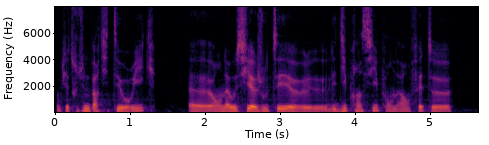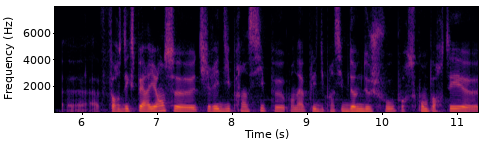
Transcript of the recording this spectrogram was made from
Donc il y a toute une partie théorique. on a aussi ajouté les dix principes. On a en fait à force d'expérience, tiré dix principes qu'on a appelés dix principes d'hommes de chevaux pour se comporter,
